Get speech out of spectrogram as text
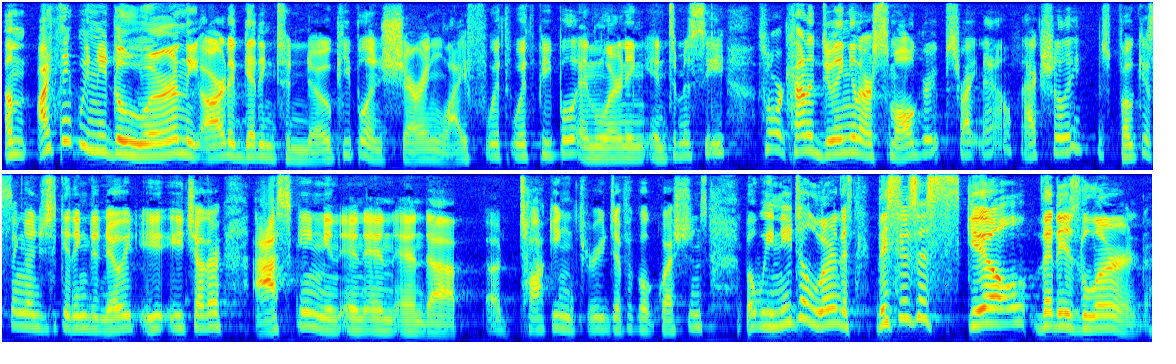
Um, I think we need to learn the art of getting to know people and sharing life with, with people and learning intimacy. That's what we're kind of doing in our small groups right now, actually. Just focusing on just getting to know each other, asking and, and, and, and uh, uh, talking through difficult questions. But we need to learn this. This is a skill that is learned.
